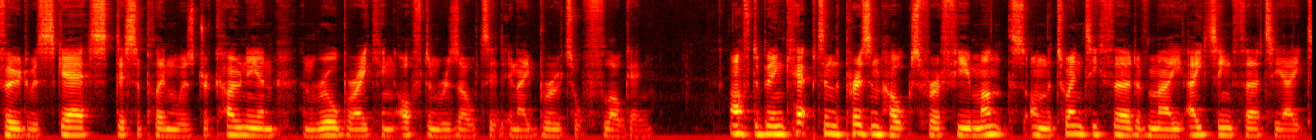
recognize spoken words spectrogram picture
Food was scarce, discipline was draconian, and rule breaking often resulted in a brutal flogging. After being kept in the prison hulks for a few months, on the 23rd of May 1838,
